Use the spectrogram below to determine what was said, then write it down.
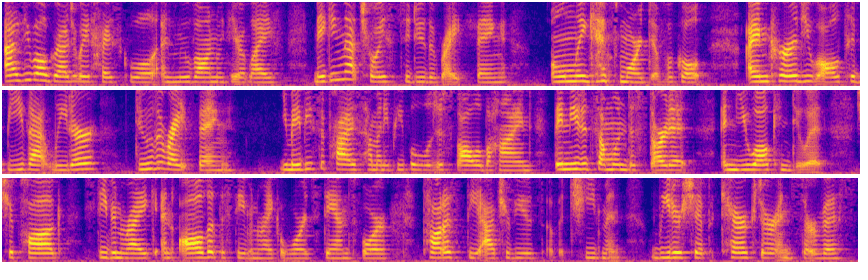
As you all graduate high school and move on with your life, making that choice to do the right thing only gets more difficult. I encourage you all to be that leader, do the right thing. You may be surprised how many people will just follow behind. They needed someone to start it, and you all can do it. Shepaug, Stephen Reich, and all that the Stephen Reich Award stands for taught us the attributes of achievement, leadership, character, and service.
